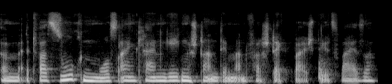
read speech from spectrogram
ähm, etwas suchen muss, einen kleinen Gegenstand, den man versteckt beispielsweise.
